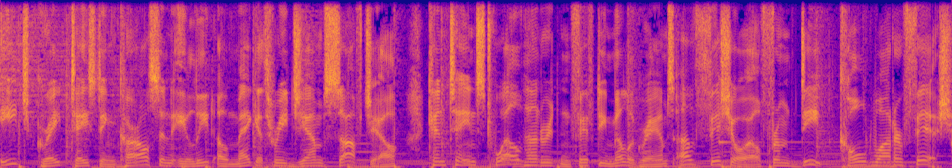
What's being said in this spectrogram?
Each great tasting Carlson Elite Omega 3 Gem Soft Gel contains 1,250 milligrams of fish oil from deep cold water fish.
